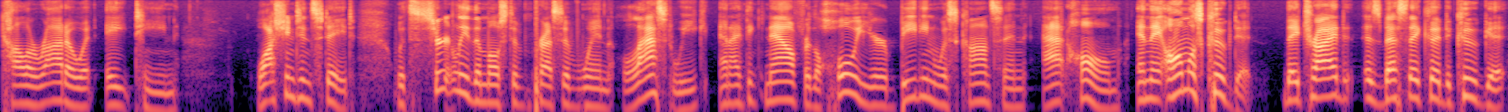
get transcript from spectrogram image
Colorado at 18, Washington State with certainly the most impressive win last week, and I think now for the whole year, beating Wisconsin at home, and they almost couged it. They tried as best they could to coug it.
